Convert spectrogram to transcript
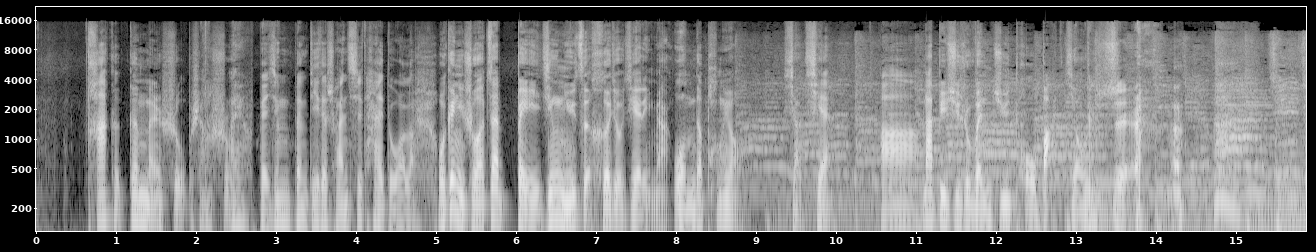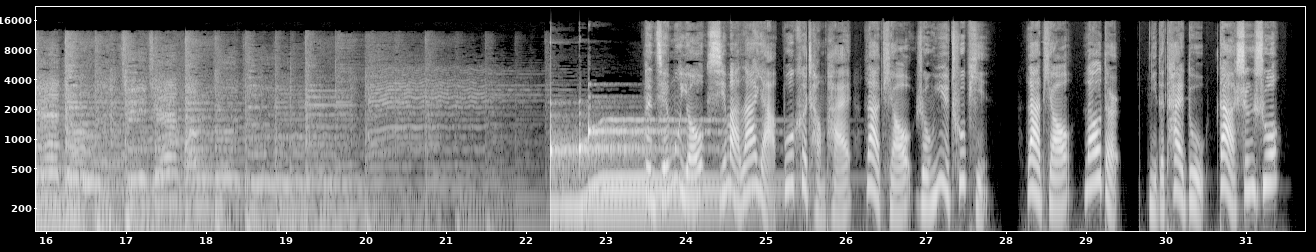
他可根本数不上数。哎呦，北京本地的传奇太多了。我跟你说，在北京女子喝酒界里面，我们的朋友小倩，啊，那必须是稳居头把交椅。是。本节目由喜马拉雅播客厂牌辣条荣誉出品，辣条 louder，你的态度大声说。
